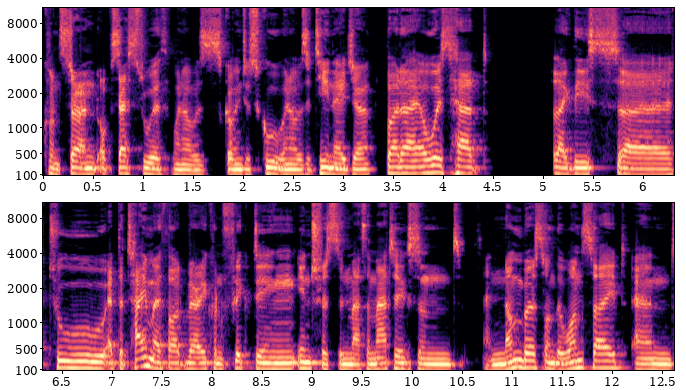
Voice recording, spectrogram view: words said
concerned, obsessed with when I was going to school when I was a teenager. But I always had like these uh, two at the time I thought very conflicting interests in mathematics and and numbers on the one side and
